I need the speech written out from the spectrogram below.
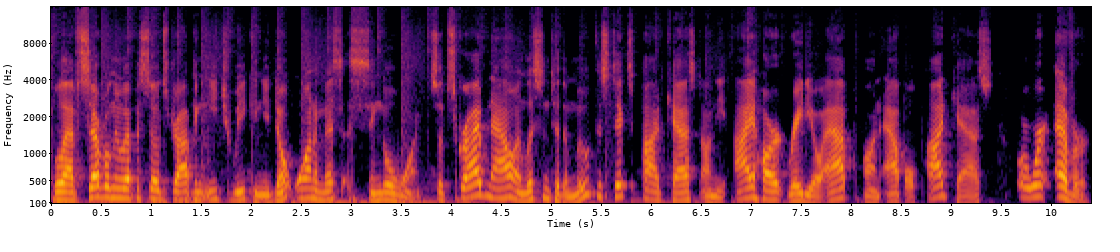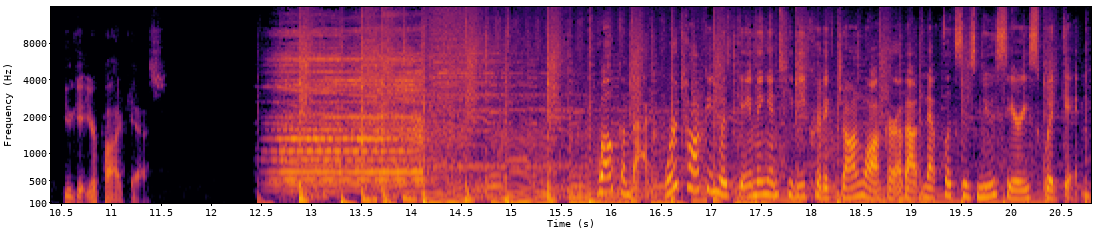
We'll have several new episodes dropping each week, and you don't want to miss a single one. Subscribe now and listen to the Move the Sticks podcast on the iHeartRadio app, on Apple Podcasts, or wherever you get your podcasts. Welcome back. We're talking with gaming and TV critic John Walker about Netflix's new series Squid Game.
